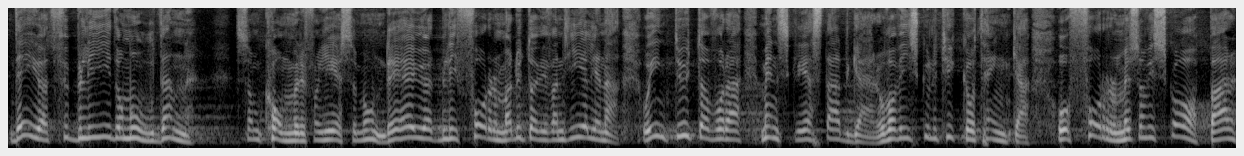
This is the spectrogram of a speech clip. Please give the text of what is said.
Det är ju att förbli de orden som kommer från Jesu mun. Det är ju att bli formad av evangelierna och inte utav våra mänskliga stadgar och vad vi skulle tycka och tänka. Och former som vi skapar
